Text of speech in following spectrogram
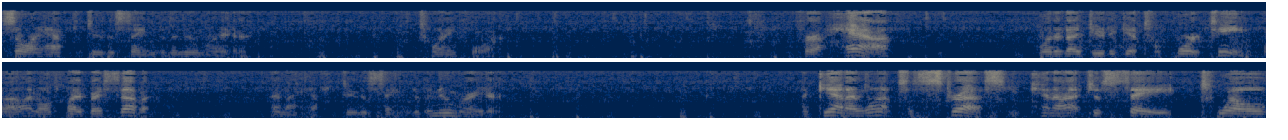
So I have to do the same to the numerator, 24. For a half, what did I do to get to 14? Well, I multiplied by 7. And I have to do the same to the numerator. Again, I want to stress, you cannot just say 12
